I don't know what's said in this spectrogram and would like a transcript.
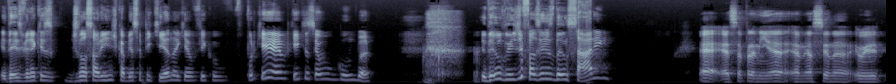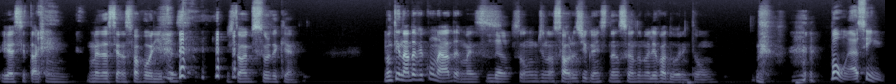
E daí eles viram aqueles dinossaurinhos de cabeça pequena que eu fico. Por quê? Por que, que isso é um Goomba? e daí o Luigi faz eles dançarem. É, essa pra mim é, é a minha cena. Eu ia, citar como uma das cenas favoritas. De tão absurda que é. Não tem nada a ver com nada, mas Não. são dinossauros gigantes dançando no elevador, então. Bom, assim.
